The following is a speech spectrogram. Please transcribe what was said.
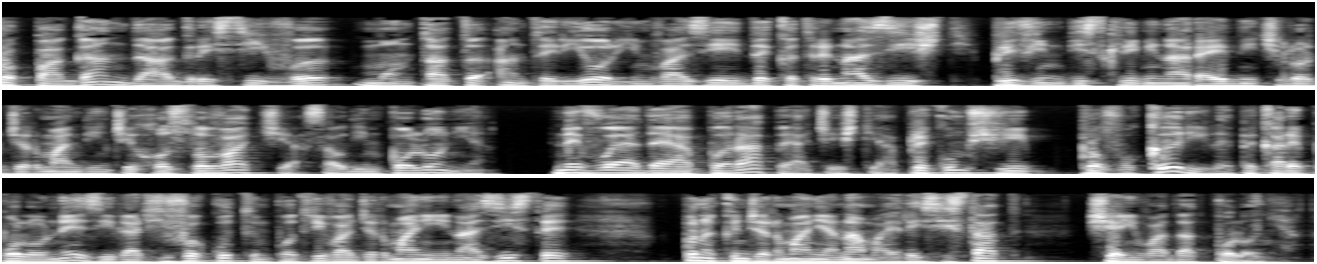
propaganda agresivă montată anterior invaziei de către naziști privind discriminarea etnicilor germani din Cehoslovacia sau din Polonia, nevoia de a apăra pe aceștia, precum și provocările pe care polonezii le-ar fi făcut împotriva Germaniei naziste, până când Germania n-a mai rezistat și a invadat Polonia.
